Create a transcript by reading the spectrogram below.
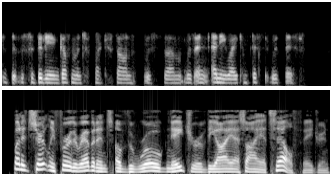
that the civilian government of Pakistan was um, was in any way complicit with this. But it's certainly further evidence of the rogue nature of the ISI itself, Adrian.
